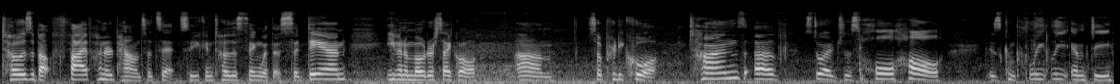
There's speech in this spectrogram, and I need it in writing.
tows about 500 pounds. That's it. So you can tow this thing with a sedan, even a motorcycle. Um, so pretty cool. Tons of storage. This whole hull is completely empty.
